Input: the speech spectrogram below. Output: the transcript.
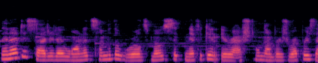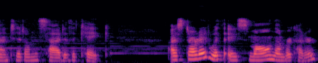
Then I decided I wanted some of the world's most significant irrational numbers represented on the side of the cake. I started with a small number cutter,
